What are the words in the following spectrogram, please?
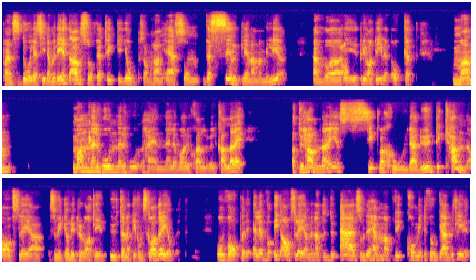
på ens dåliga sida. Men det är inte alls så, för jag tycker jobbsammanhang är så väsentligen annan miljö än vad ja. i privatlivet. Och att man, man eller hon eller hon, hen eller vad du själv vill kalla dig, att du hamnar i en situation där du inte kan avslöja så mycket av ditt privatliv utan att det kommer skada dig i jobbet. Och vara på det, eller inte avslöja, men att du är som du är hemma. Det kommer inte funka i arbetslivet.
